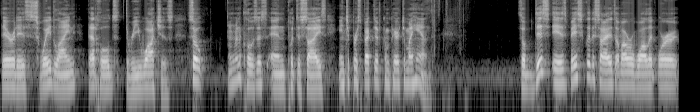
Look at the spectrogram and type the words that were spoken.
There it is, suede lined that holds three watches. So I'm going to close this and put the size into perspective compared to my hand. So this is basically the size of our wallet or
